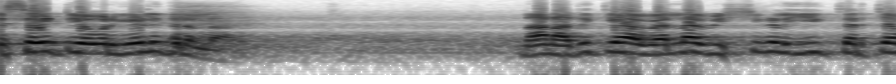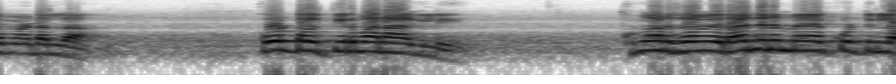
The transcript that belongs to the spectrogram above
ಎಸ್ ಐ ಟಿ ಅವ್ರಿಗೆ ಹೇಳಿದ್ರಲ್ಲ. ನಾನು ಅದಕ್ಕೆ ಅವೆಲ್ಲ ವಿಷಯಗಳು ಈಗ ಚರ್ಚೆ ಮಾಡಲ್ಲ. ಕೋರ್ಟಲ್ಲಿ ತೀರ್ಮಾನ ಆಗಲಿ. ಕುಮಾರಸ್ವಾಮಿ ರಾಜೀನಾಮೆ ಕೊಟ್ಟಿಲ್ಲ.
